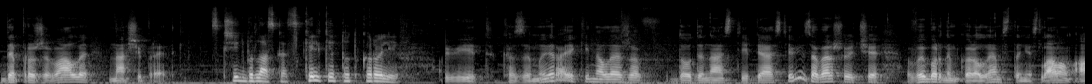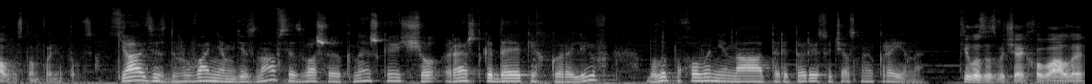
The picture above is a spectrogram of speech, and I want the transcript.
де проживали наші предки. Скажіть, будь ласка, скільки тут королів? Від Казимира, який належав до династії Пястів, і завершуючи виборним королем Станіславом Августом Понятовським. Я зі здивуванням дізнався з вашої книжки, що рештки деяких королів були поховані на території сучасної України. Тіло зазвичай ховали е,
